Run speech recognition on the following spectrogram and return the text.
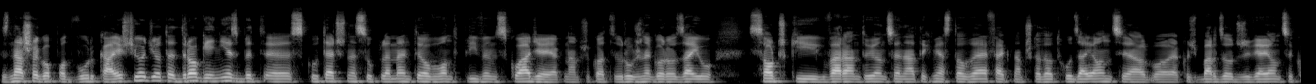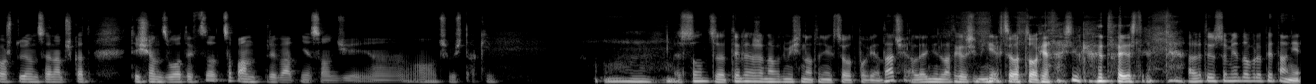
z naszego podwórka. Jeśli chodzi o te drogie, niezbyt e, skuteczne suplementy o wątpliwym składzie, jak na przykład różnego rodzaju soczki gwarantujące natychmiastowy efekt, na przykład odchudzający albo jakoś bardzo odżywiający, kosztujące na przykład 1000 zł. Co, co pan prywatnie sądzi e, o czymś takim? Mm, sądzę tyle, że nawet mi się na to nie chce odpowiadać, ale nie dlatego, że mi nie chce odpowiadać, tylko to jest, ale to jest w sumie dobre pytanie,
